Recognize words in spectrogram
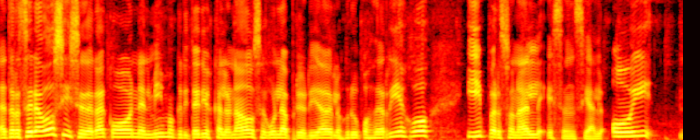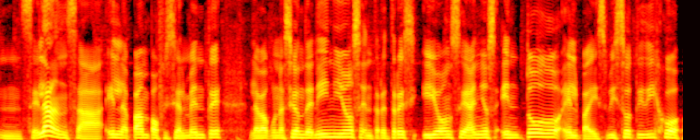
La tercera dosis se dará con el mismo criterio escalonado según la prioridad de los grupos de riesgo y personal esencial. Hoy se lanza en La Pampa oficialmente la vacunación de niños entre 3 y 11 años en todo el país. Bisotti dijo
